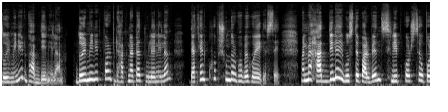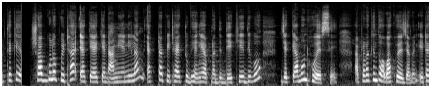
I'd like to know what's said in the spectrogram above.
দুই মিনিট ভাপ দিয়ে নিলাম। দুই মিনিট পর ঢাকনাটা তুলে নিলাম। দেখেন খুব সুন্দরভাবে হয়ে গেছে। মানে হাত দিলেই বুঝতে পারবেন স্লিপ করছে উপর থেকে। সবগুলো পিঠা একে একে নামিয়ে নিলাম। একটা পিঠা একটু ভেঙে আপনাদের দেখিয়ে দিব যে কেমন হয়েছে। আপনারা কিন্তু অবাক হয়ে যাবেন, এটা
